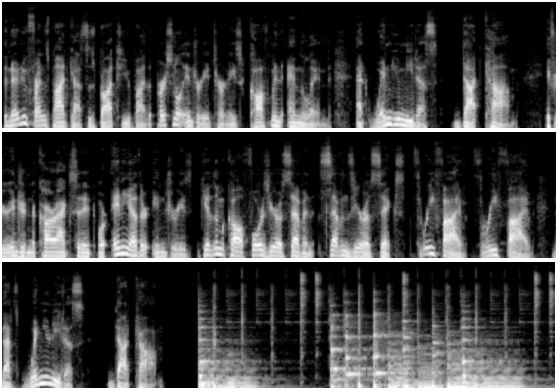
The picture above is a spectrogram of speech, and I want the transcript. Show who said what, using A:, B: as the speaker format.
A: The No New Friends podcast is brought to you by the personal injury attorneys Kaufman and Lynd at whenyouneedus.com. If you're injured in a car accident or any other injuries, give them a call 407 706 3535. That's whenyouneedus.com.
